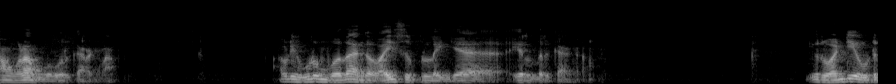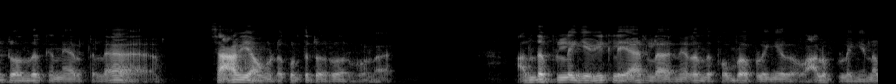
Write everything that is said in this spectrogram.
அவங்களும் அவங்க ஊருக்காரங்களாம். அப்படி விடும்போது அங்கே வயசு பிள்ளைங்க இருந்திருக்காங்க. இவர் வண்டியை விட்டுட்டு வந்திருக்க நேரத்தில் சாவி அவங்கள்ட்ட கொடுத்துட்டு வருவார் போல். அந்த பிள்ளைங்க வீட்டில் யார் இல்லாத நேரம் அந்த பொம்பளை பிள்ளைங்க வாழை பிள்ளைங்க என்ன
